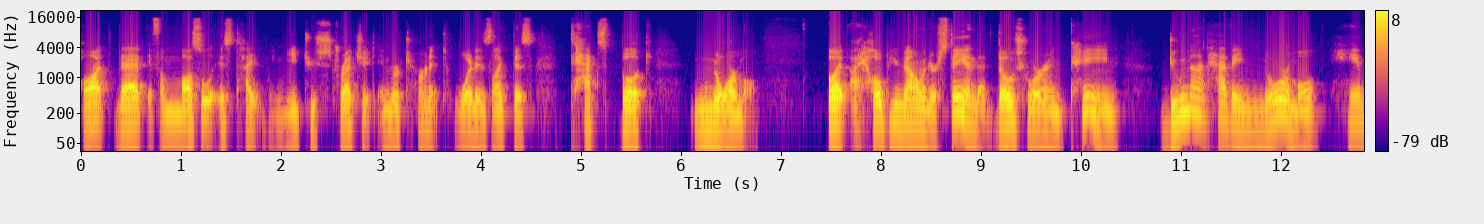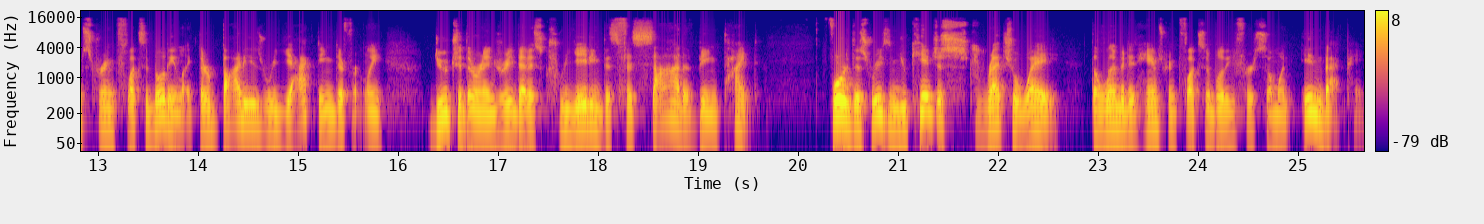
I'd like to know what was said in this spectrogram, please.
taught that if a muscle is tight, we need to stretch it and return it to what is like this textbook normal. But I hope you now understand that those who are in pain do not have a normal hamstring flexibility. Like their body is reacting differently due to their injury that is creating this facade of being tight. For this reason, you can't just stretch away the limited hamstring flexibility for someone in back pain.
